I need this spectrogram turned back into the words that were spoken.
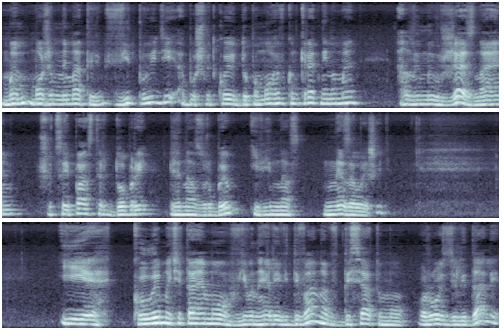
ми можемо не мати відповіді або швидкої допомоги в конкретний момент, але ми вже знаємо, що цей пастир добрий для нас зробив і він нас не залишить. І коли ми читаємо в Євангелії від Івана в 10 розділі далі,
